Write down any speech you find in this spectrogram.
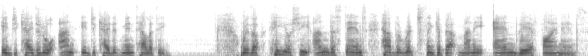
educated or uneducated mentality. Whether he or she understands how the rich think about money and their finance.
